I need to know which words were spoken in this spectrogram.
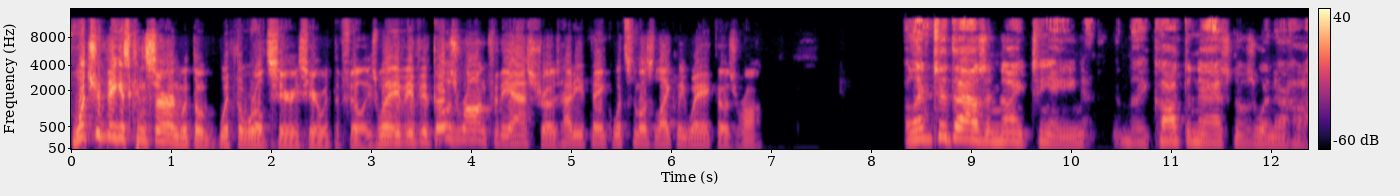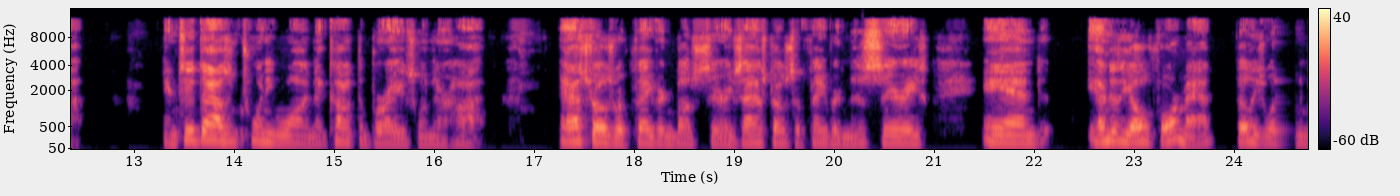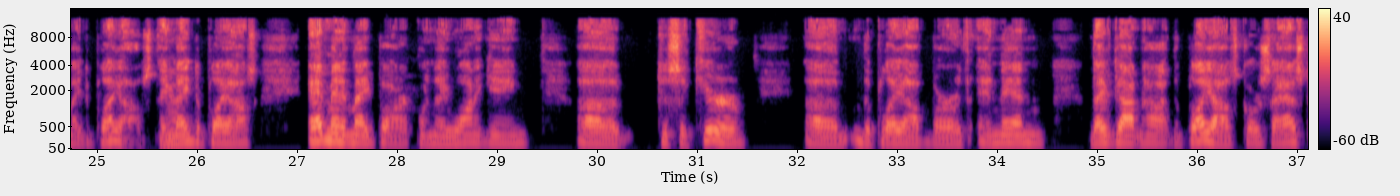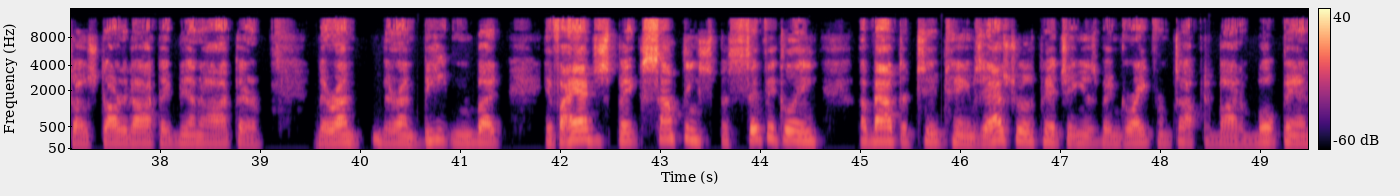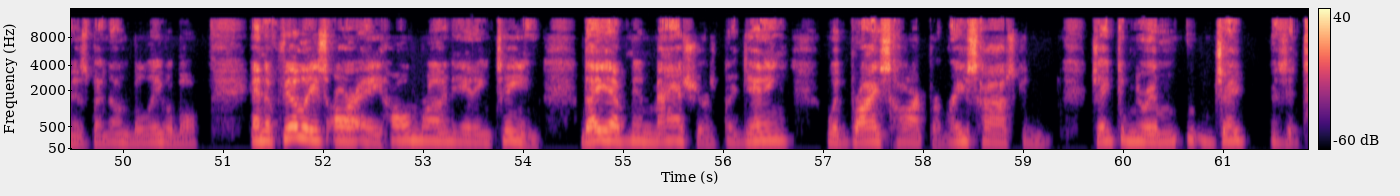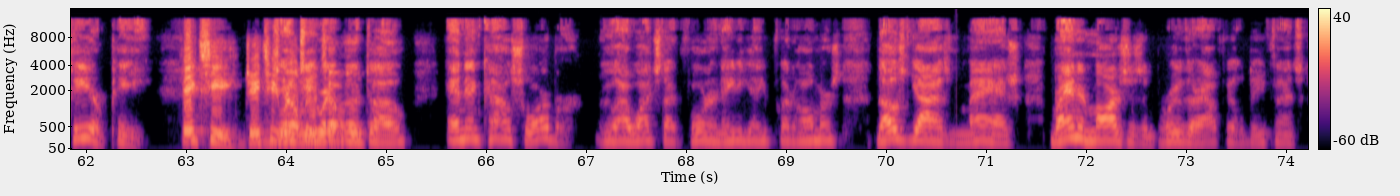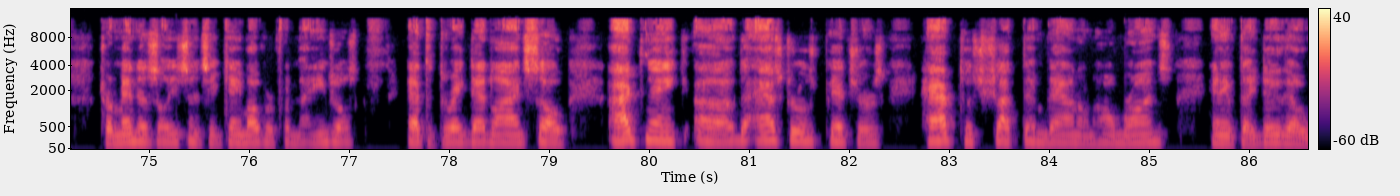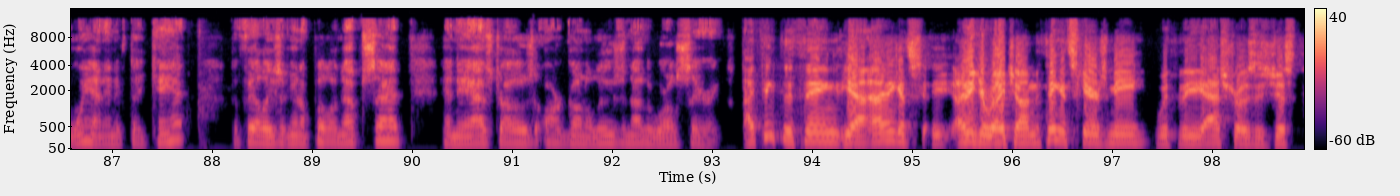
What's your biggest concern with the with the World Series here with the Phillies? Well, if, if it goes wrong for the Astros, how do you think? What's the most likely way it goes wrong? Well, in 2019, they caught the Nationals when they're hot. In 2021, they caught the Braves when they're hot. Astros were favored in both series. Astros are favored in this series. And under the old format, Phillies wouldn't have made the playoffs. They yeah. made the playoffs at Minute Maid Park when they won a game uh, to secure uh, the playoff berth. And then they've gotten hot in the playoffs. Of course, the Astros started hot. They've been hot. They're they're un, they're unbeaten. But if I had to speak something specifically about the two teams, the Astros pitching has been great from top to bottom. Bullpen has been unbelievable, and the Phillies are a home run hitting team. They have been mashers, beginning with Bryce Harper, Rhys Hoskins, JT Muriel, J is it T or P? JT, JT, JT Realmuto. and then Kyle Schwarber, who I watched that 488 foot homers. Those guys mash. Brandon Marsh has improved their outfield defense tremendously since he came over from the Angels at the trade deadline. So I think uh, the Astros pitchers have to shut them down on home runs. And if they do, they'll win. And if they can't, the Phillies are going to pull an upset and the Astros are going to lose another World Series. I think the thing, yeah, I think it's, I think you're right, John. The thing that scares me with the Astros is just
